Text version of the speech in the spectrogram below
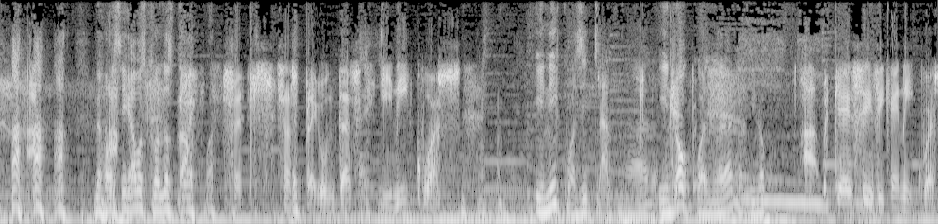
Mejor sigamos con los poemas. Esas preguntas inicuas. Inicuas, sí, claro. Inocuas, ¿no eran? Ah, ¿Qué significa inicuas?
